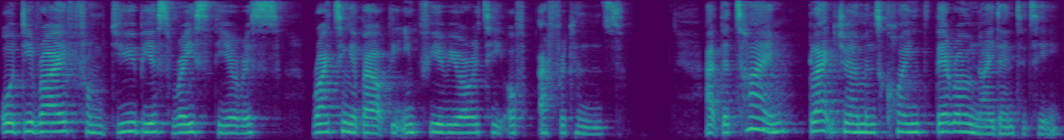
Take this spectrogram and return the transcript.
or derived from dubious race theorists writing about the inferiority of Africans. At the time, black Germans coined their own identity,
